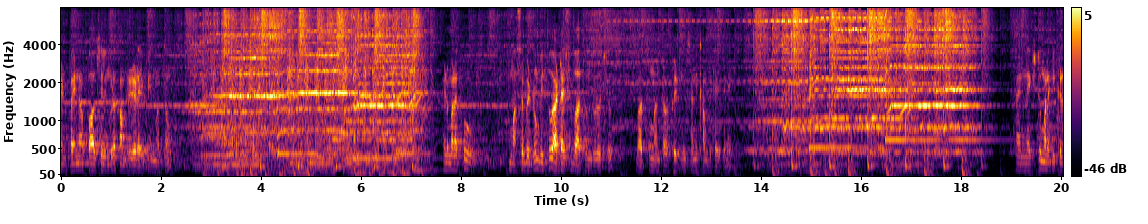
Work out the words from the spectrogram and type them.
అండ్ పైన ఫాల్ సీలింగ్ కూడా కంప్లీటెడ్ అయిపోయింది మొత్తం. అండ్ మనకు master bedroom with attached bathroom చూడొచ్చు. బాత్రూమ్ అంతా ఫిట్టింగ్స్ అన్ని కంప్లీట్ అయిపోయినాయి. అండ్ నెక్స్ట్ మనకి ఇక్కడ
